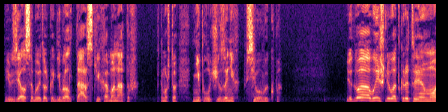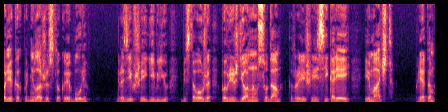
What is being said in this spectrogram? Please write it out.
и взял с собой только гибралтарских аманатов, потому что не получил за них всего выкупа. Едва вышли в открытое море, как подняла жестокая буря, грозившая гибелью без того уже поврежденным судам, которые лишились якорей и мачт. При этом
